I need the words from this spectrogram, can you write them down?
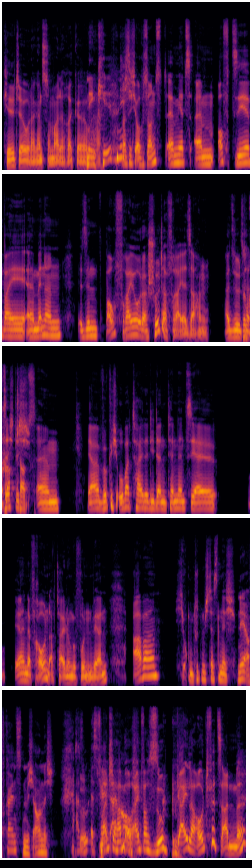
Kilte oder ganz normale Röcke. Nee, oder, killt nicht. Was ich auch sonst ähm, jetzt ähm, oft sehe bei äh, Männern sind bauchfreie oder schulterfreie Sachen. Also So tatsächlich, ähm, ja, wirklich Oberteile, die dann tendenziell eher in der Frauenabteilung gefunden werden. Aber jucken tut mich das nicht. Nee, auf keinsten, mich auch nicht. Also So, es fällt manche haben auf. auch einfach so geile Outfits an, ne?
